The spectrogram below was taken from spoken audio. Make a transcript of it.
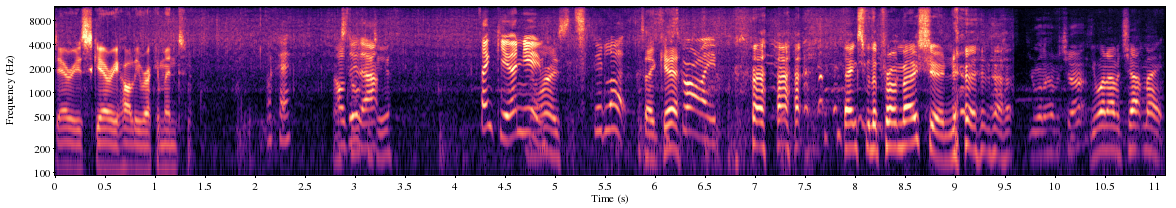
dairy is scary. Highly recommend. Okay, Nice I'll do that. to you. Thank you, and you. No worries. Good luck. Take care. Subscribe. Thanks for the promotion. You want to have a chat? you want to have a chat, mate?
